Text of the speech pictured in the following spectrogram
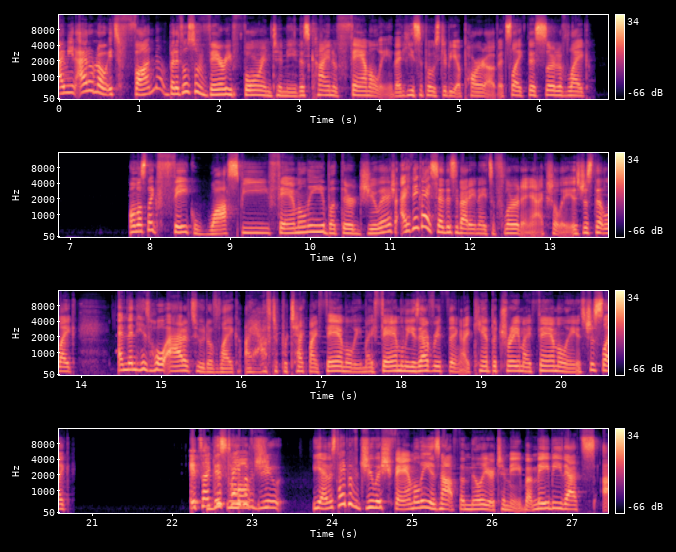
I mean, I don't know, it's fun, but it's also very foreign to me, this kind of family that he's supposed to be a part of. It's like this sort of like almost like fake waspy family, but they're Jewish. I think I said this about Eight Nights of Flirting, actually. It's just that, like, and then his whole attitude of, like, I have to protect my family. My family is everything. I can't betray my family. It's just like, it's like this, type of Jew. Yeah, this type of Jewish family is not familiar to me, but maybe that's. Uh,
